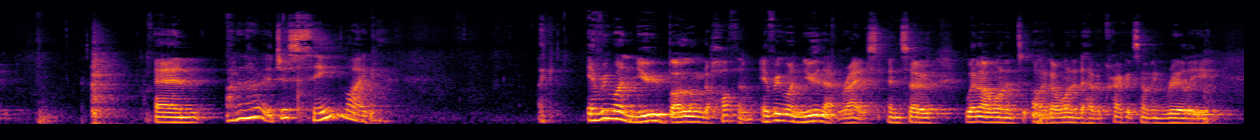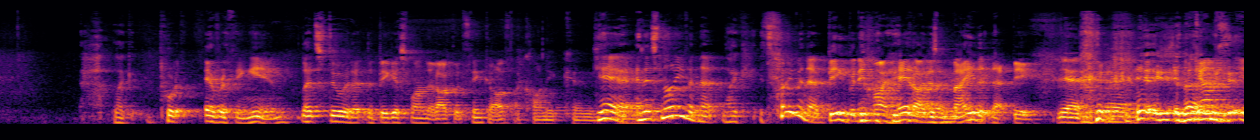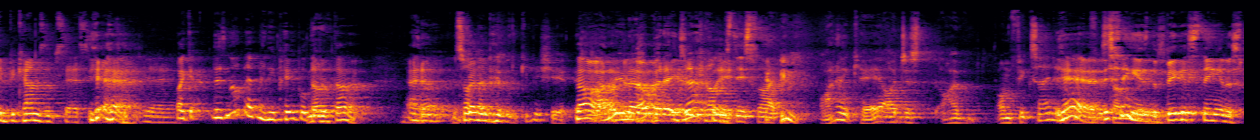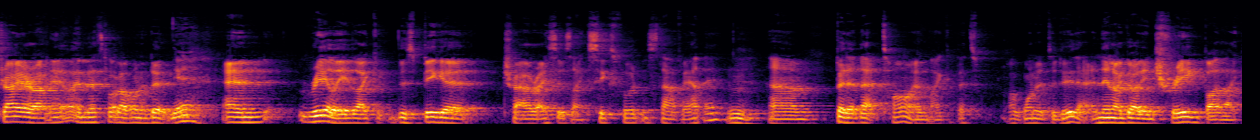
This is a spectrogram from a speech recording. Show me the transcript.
And I don't know, it just seemed like everyone knew Bogong to Hotham. Everyone knew that race. And so when I wanted to like I wanted to have a crack at something really like put everything in, let's do it at the biggest one that I could think of. Iconic and Yeah, and it's not even that like it's not even that big, but in my head I just made it that big. yeah. it becomes it becomes obsessive. Yeah. yeah. Like there's not that many people that No. have done it. And It's not that people give a shit. No, I you don't- know, no, but it exactly. becomes this like, I don't care. I just, I, I'm fixated. yeah, this thing is reason. the biggest thing in Australia right now, and that's what I want to do. Yeah, And really, like, there's bigger trail races like six foot and stuff out there. Mm. Um, but at that time, like, that's I wanted to do that. And then I got intrigued by like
